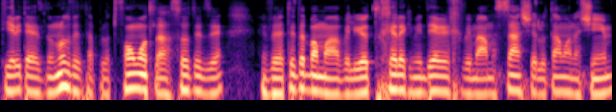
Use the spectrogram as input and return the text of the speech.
תהיה לי את ההזדמנות ואת הפלטפורמות לעשות את זה, ולתת את הבמה ולהיות חלק מדרך ומהמסע של אותם אנשים.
